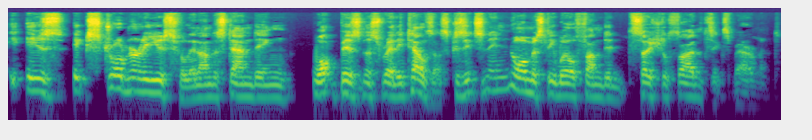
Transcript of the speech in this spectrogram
is extraordinarily useful in understanding what business really tells us because it's an enormously well-funded social science experiment.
